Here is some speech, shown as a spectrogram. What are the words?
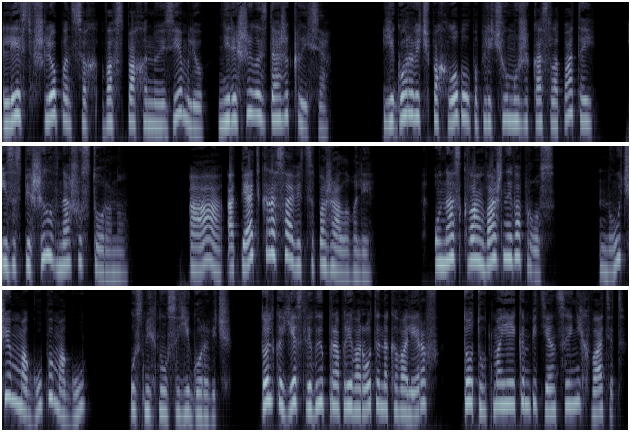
Лезть в шлепанцах во вспаханную землю не решилась даже крыся. Егорович похлопал по плечу мужика с лопатой и заспешил в нашу сторону. «А, опять красавицы пожаловали. У нас к вам важный вопрос. Ну, чем могу, помогу», — усмехнулся Егорович. «Только если вы про привороты на кавалеров, то тут моей компетенции не хватит.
